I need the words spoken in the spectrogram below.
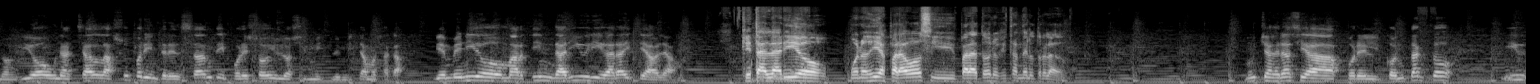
nos dio una charla súper interesante y por eso hoy los lo invitamos acá. Bienvenido Martín, Darío Irigaray te habla. ¿Qué tal Darío? Buenos días para vos y para todos los que están del otro lado. Muchas gracias por el contacto. Y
